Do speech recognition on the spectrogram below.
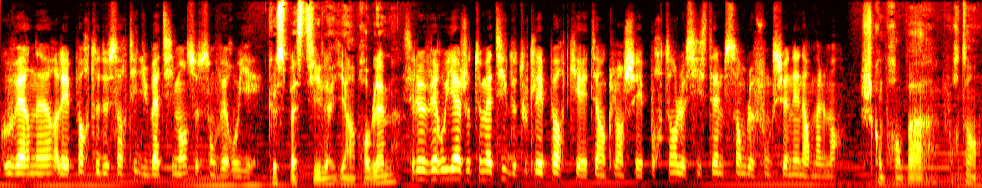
Gouverneur, les portes de sortie du bâtiment se sont verrouillées. Que se passe-t-il? Il y a un problème? C'est le verrouillage automatique de toutes les portes qui a été enclenché. Pourtant, le système semble fonctionner normalement. Je comprends pas. Pourtant,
